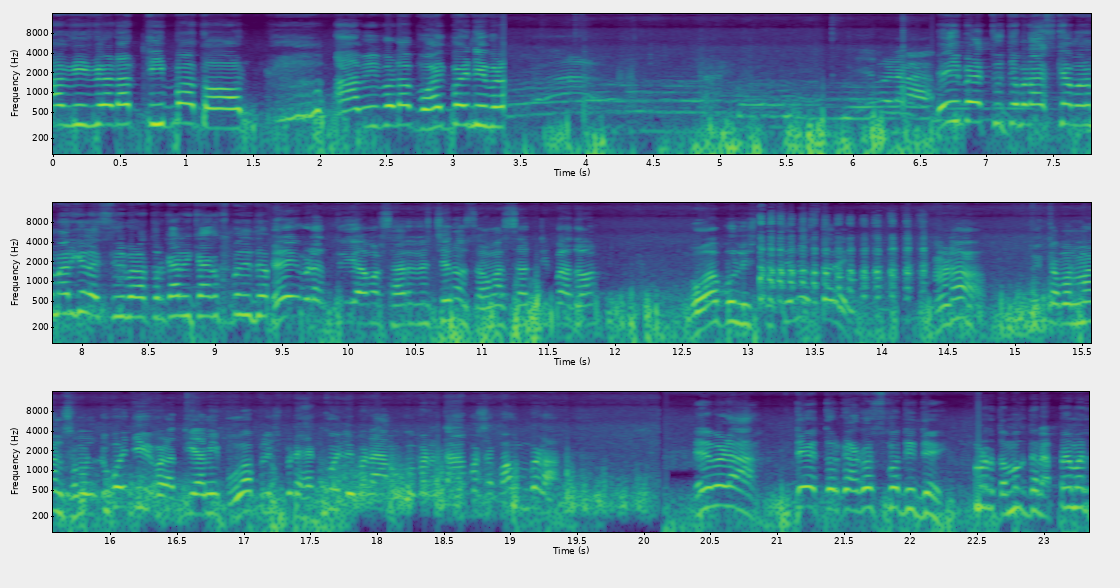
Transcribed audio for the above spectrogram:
আমি বেড়া টিপা ধর। আমি বেড়া ভয় পাইনি বেটা। এই বেটা তুই তো বেটা আজকে আমার মারি গেলাইছিস বেটা। তোর গাড়ির কাগজপত্র দে এই বেটা তুই আমার স্যারের চেনস আমার স্যার টিপা দন গোয়া পুলিশ তুই চেনস তারে? বেটা তুই তো আমার মান সম্মান ডুবাই দিবি বেটা তুই আমি ভুয়া পুলিশ বেটা হ্যাক করলি বেটা আমাকে বেটা টাকা পয়সা পাবো বেটা এ বেড়া দে তোর কাগজপত্র দে। আমার ধমক দেন আপনি আমার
